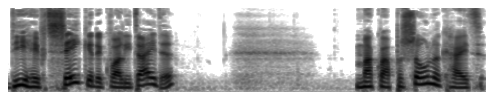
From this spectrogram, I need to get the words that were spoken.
die heeft zeker de kwaliteiten. Maar qua persoonlijkheid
